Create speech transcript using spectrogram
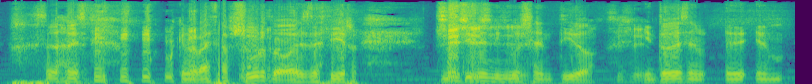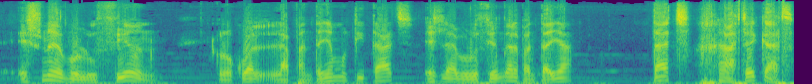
¿Sabes? Que me parece absurdo, es decir, no Sí, tiene sí, ningún sí. sentido. Sí, sí. Y entonces es una evolución. Con lo cual, la pantalla multitouch es la evolución de la pantalla touch a secas.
